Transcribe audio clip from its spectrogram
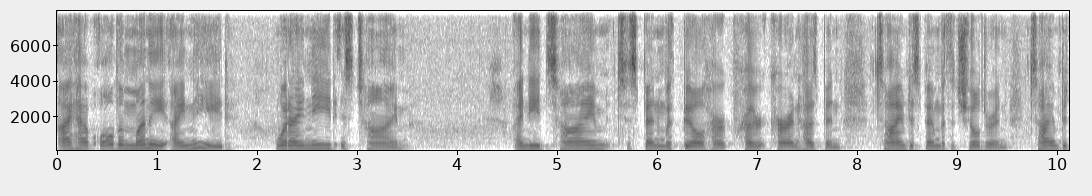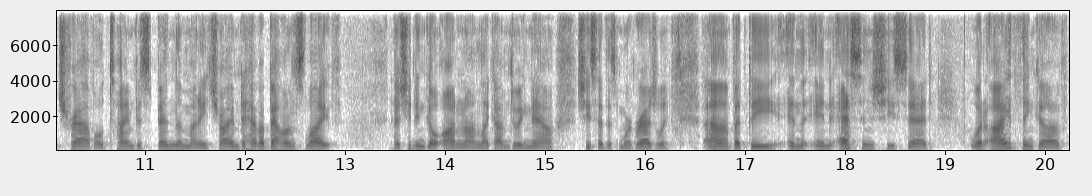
I have all the money I need. What I need is time." I need time to spend with Bill, her current husband, time to spend with the children, time to travel, time to spend the money, time to have a balanced life. Now, she didn't go on and on like I'm doing now. She said this more gradually. Uh, but the, in, in essence, she said, what I think of,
